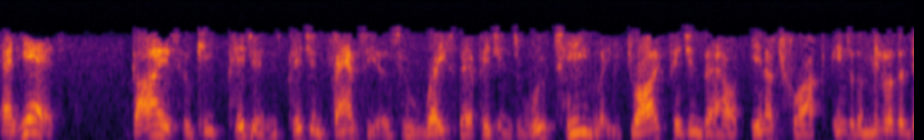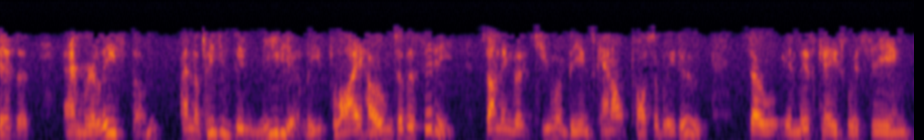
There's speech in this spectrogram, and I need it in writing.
And yet, guys who keep pigeons, pigeon fanciers who race their pigeons, routinely drive pigeons out in a truck into the middle of the desert and release them, and the pigeons immediately fly home to the city, something that human beings cannot possibly do. So in this case, we're seeing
